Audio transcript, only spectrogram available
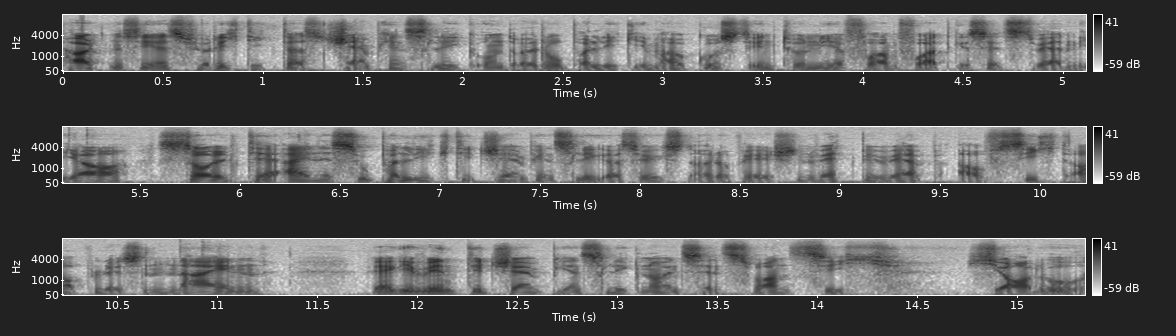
Halten Sie es für richtig, dass Champions League und Europa League im August in Turnierform fortgesetzt werden? Ja. Sollte eine Super League die Champions League als höchsten europäischen Wettbewerb auf Sicht ablösen? Nein. Wer gewinnt die Champions League 1920? Ja, du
